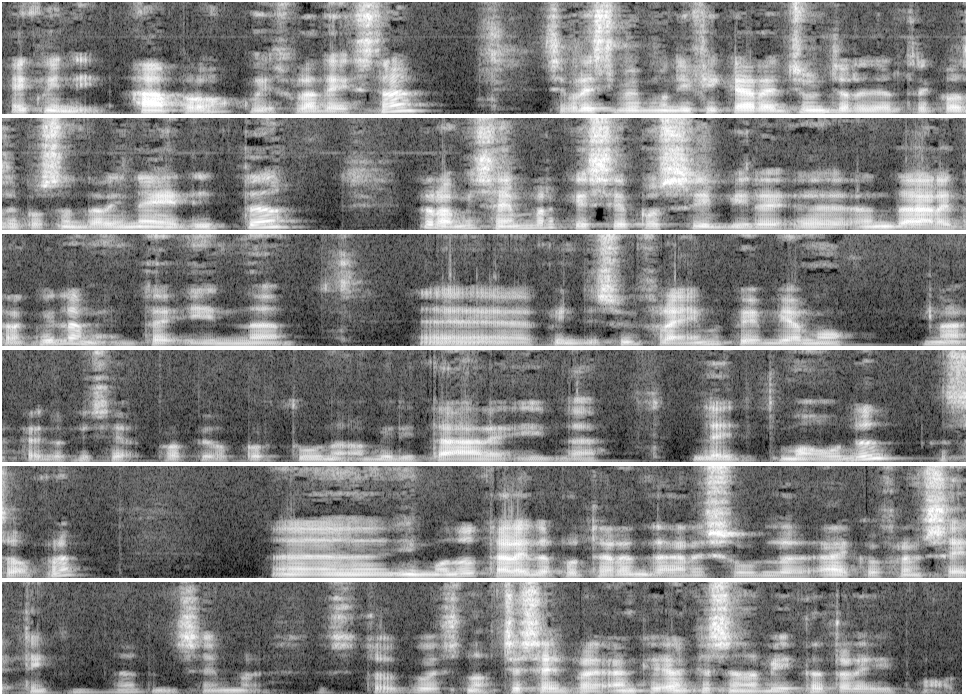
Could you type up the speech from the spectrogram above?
e quindi apro qui sulla destra, se volessi modificare e aggiungere altre cose posso andare in edit, però mi sembra che sia possibile eh, andare tranquillamente in, eh, quindi sui frame, qui abbiamo, no, credo che sia proprio opportuno abilitare l'edit mode qua sopra, eh, in modo tale da poter andare sul, ah, ecco, frame setting, mi sembra, no, c'è sempre, anche, anche se non abilitato l'edit mode.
